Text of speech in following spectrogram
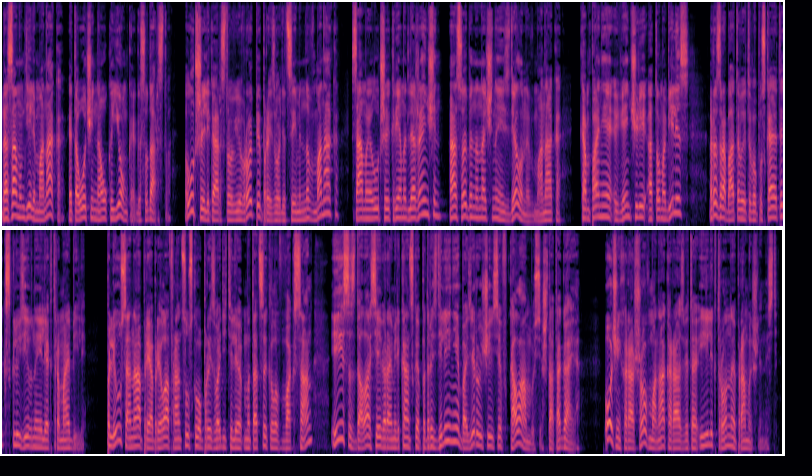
На самом деле Монако – это очень наукоемкое государство. Лучшие лекарства в Европе производятся именно в Монако. Самые лучшие кремы для женщин, особенно ночные, сделаны в Монако. Компания Venturi Automobiles разрабатывает и выпускает эксклюзивные электромобили. Плюс она приобрела французского производителя мотоциклов Ваксан и создала североамериканское подразделение, базирующееся в Коламбусе, штат Огайо. Очень хорошо в Монако развита и электронная промышленность.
